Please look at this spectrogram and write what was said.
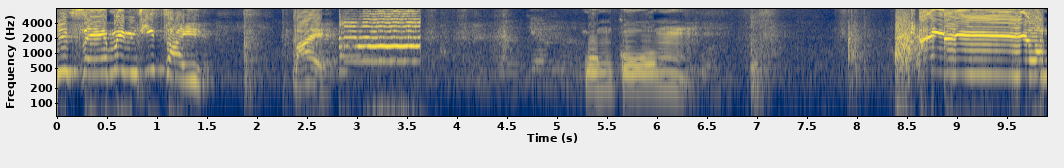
ที่เซฟไม่มีที่ใส่ไป วงกลม ไอ้เหลี่ยม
